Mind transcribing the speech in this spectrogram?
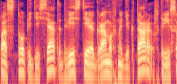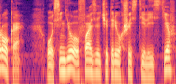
по 150-200 граммов на гектар в три срока. Осенью в фазе 4-6 листьев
